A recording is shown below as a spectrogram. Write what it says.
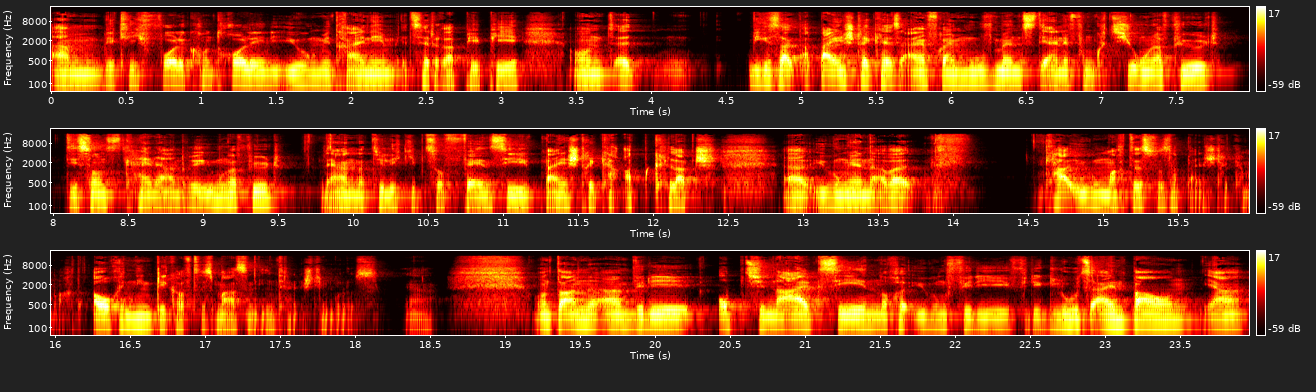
ähm, wirklich volle Kontrolle in die Übung mit reinnehmen, etc. pp. Und äh, wie gesagt, ein Beinstrecker ist einfach ein Movement, der eine Funktion erfüllt, die sonst keine andere Übung erfüllt. Ja, natürlich gibt's so fancy Beinstrecker-Abklatsch-Übungen, äh, aber keine Übung macht das, was ein Beinstrecker macht. Auch im Hinblick auf das Maß an internen Stimulus. Ja. Und dann ähm, würde ich optional gesehen noch eine Übung für die, für die Glutes einbauen. Ja,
